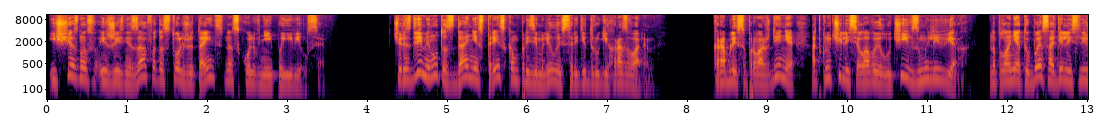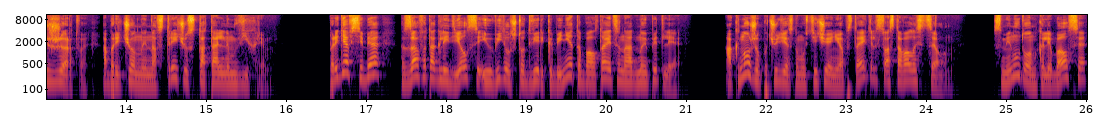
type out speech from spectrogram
исчезнув из жизни Зафода столь же таинственно, сколь в ней появился. Через две минуты здание с треском приземлилось среди других развалин. Корабли сопровождения отключили силовые лучи и взмыли вверх. На планету Б садились лишь жертвы, обреченные навстречу с тотальным вихрем. Придя в себя, Зафот огляделся и увидел, что дверь кабинета болтается на одной петле. Окно же, по чудесному стечению обстоятельств, оставалось целым. С минуту он колебался,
